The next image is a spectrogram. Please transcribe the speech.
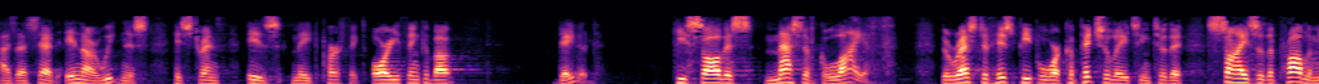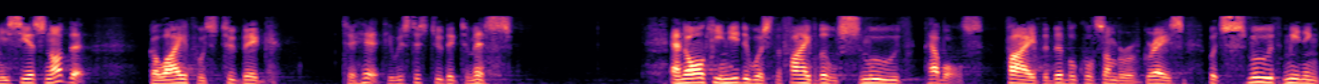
as I said, in our weakness, His strength is made perfect. Or you think about David. He saw this massive Goliath. The rest of his people were capitulating to the size of the problem. You see, it's not that Goliath was too big to hit, he was just too big to miss. And all he needed was the five little smooth pebbles. Five, the biblical number of grace, but smooth meaning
